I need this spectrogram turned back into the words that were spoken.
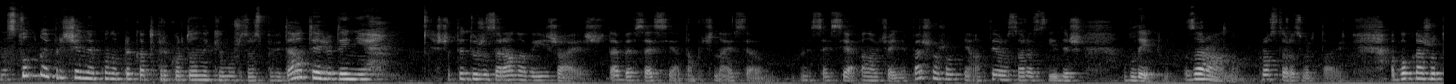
Наступною причиною, яку, наприклад, прикордонники можуть розповідати людині, що ти дуже зарано виїжджаєш. У тебе сесія там починається не сесія, а навчання 1 жовтня, а ти зараз їдеш в липні. Зарано, просто розвертають. Або кажуть,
